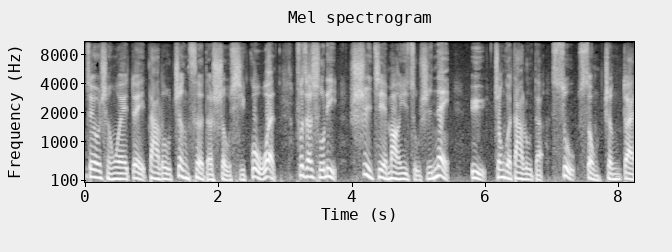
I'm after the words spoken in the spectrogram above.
最后成为对大陆政策的首席顾问，负责处理世界贸易组织内。与中国大陆的诉讼争端，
